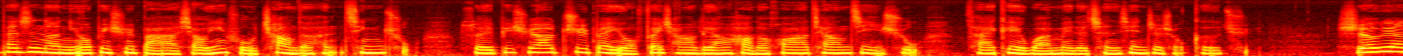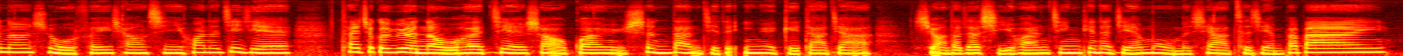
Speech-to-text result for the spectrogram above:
但是呢，你又必须把小音符唱得很清楚，所以必须要具备有非常良好的花腔技术，才可以完美的呈现这首歌曲。十二月呢，是我非常喜欢的季节，在这个月呢，我会介绍关于圣诞节的音乐给大家。希望大家喜欢今天的节目，我们下次见，拜拜。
